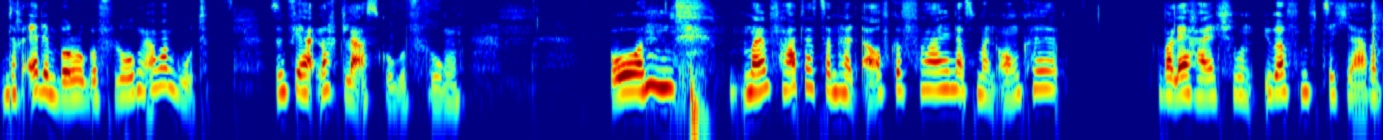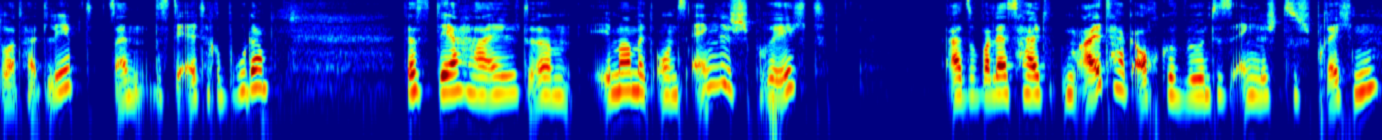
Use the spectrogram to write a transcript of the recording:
nach Edinburgh geflogen, aber gut, sind wir halt nach Glasgow geflogen. Und meinem Vater ist dann halt aufgefallen, dass mein Onkel, weil er halt schon über 50 Jahre dort halt lebt, sein, das ist der ältere Bruder, dass der halt ähm, immer mit uns Englisch spricht. Also weil er es halt im Alltag auch gewöhnt ist, Englisch zu sprechen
